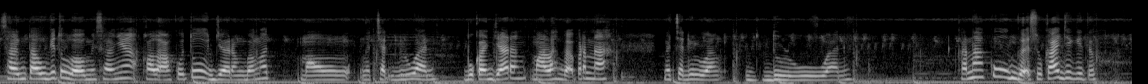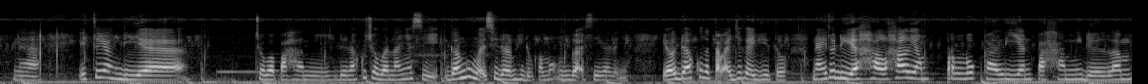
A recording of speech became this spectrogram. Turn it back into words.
saling tahu gitu loh. Misalnya kalau aku tuh jarang banget mau ngechat duluan. Bukan jarang malah nggak pernah ngechat duluan duluan. Karena aku nggak suka aja gitu nah itu yang dia coba pahami. Dan aku coba nanya sih ganggu nggak sih dalam hidup kamu? Enggak sih katanya. Ya udah aku tetap aja kayak gitu. Nah itu dia hal-hal yang perlu kalian pahami dalam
